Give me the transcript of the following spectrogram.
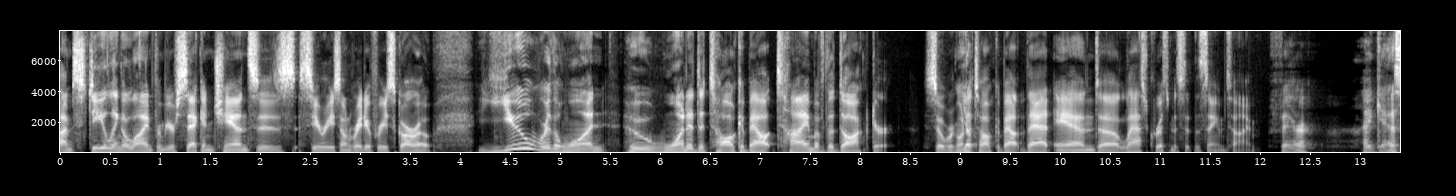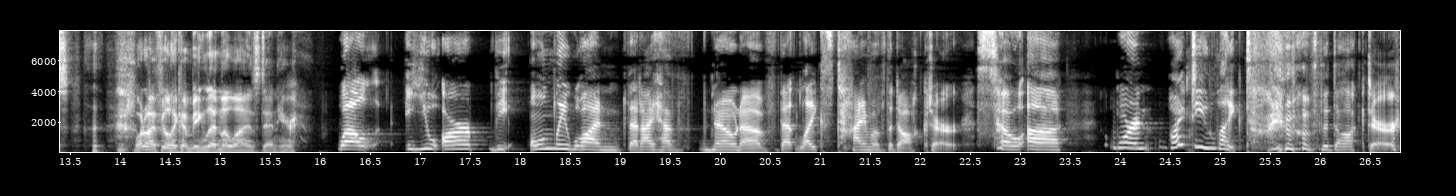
I'm stealing a line from your Second Chances series on Radio Free Skaro. You were the one who wanted to talk about Time of the Doctor. So we're going Yep. to talk about that and uh, Last Christmas at the same time. Fair, I guess. Why do I feel like I'm being led in the lion's den here? Well, you are the only one that I have known of that likes Time of the Doctor. So, uh, Warren, why do you like Time of the Doctor?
